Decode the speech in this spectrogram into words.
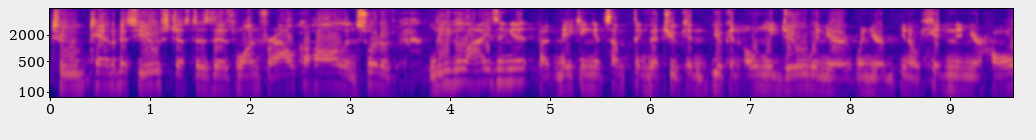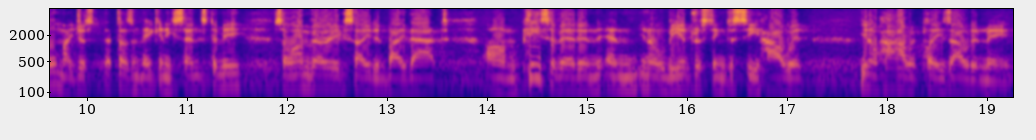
to cannabis use, just as there's one for alcohol, and sort of legalizing it, but making it something that you can you can only do when you're when you're you know hidden in your home. I just that doesn't make any sense to me. So I'm very excited by that um, piece of it, and and you know it'll be interesting to see how it you know how it plays out in Maine.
